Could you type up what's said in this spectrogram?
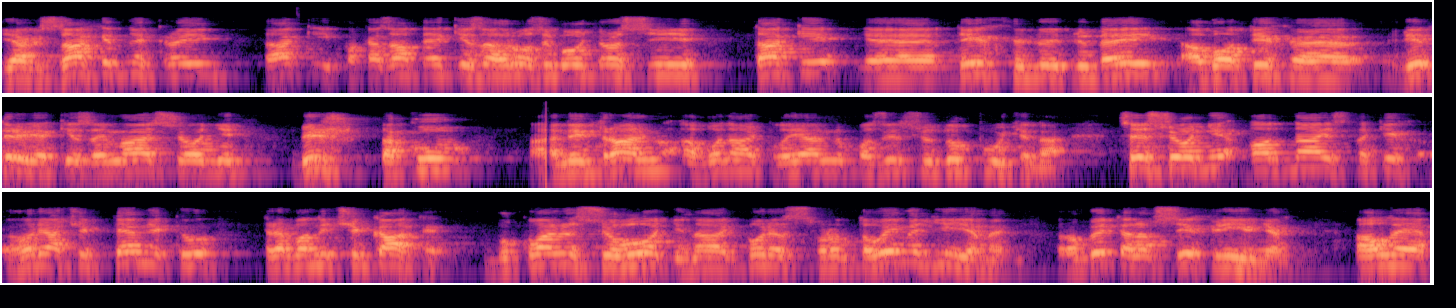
як західних країн, так і показати, які загрози будуть Росії, так і е, тих лю- людей або тих е, лідерів, які займають сьогодні більш таку е, нейтральну або навіть лояльну позицію до Путіна. Це сьогодні одна із таких гарячих тем, яку треба не чекати. Буквально сьогодні, навіть поряд з фронтовими діями, робити на всіх рівнях. Але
